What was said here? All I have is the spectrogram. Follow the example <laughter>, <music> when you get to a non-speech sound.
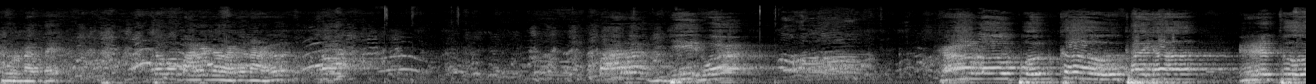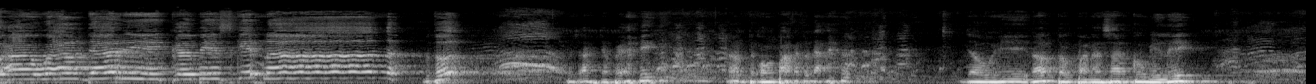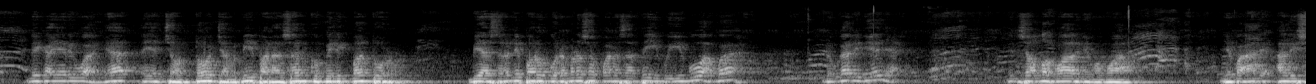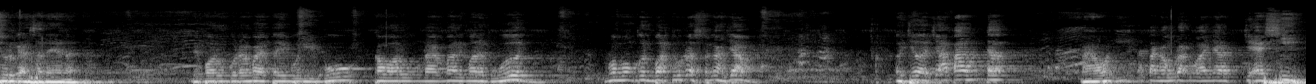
batur nate coba bareng gara gara so bareng hiji dua. Kalaupun kau kaya itu awal dari kemiskinan. Betul? Terus ah capek. Nah, kompak atau dak jauhi nonton panasan milik kaya riwayat aya contoh jalmi panasan ku milik batur biasanya di paruh kuda mana sok panasan teh ibu-ibu apa duga di dia nya insya Allah wal ini mau ya pak ahli, ahli surga sadayana di paruh kuda mah eta ibu-ibu ka warung nama lima ribuan. Ngomongkeun baturna setengah jam. Aja aja apa henteu naon ieu tetangga urang nu anyar CSI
